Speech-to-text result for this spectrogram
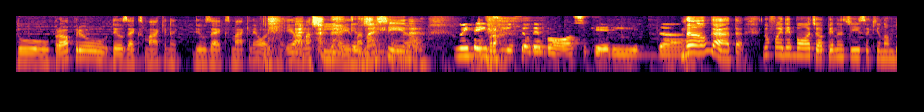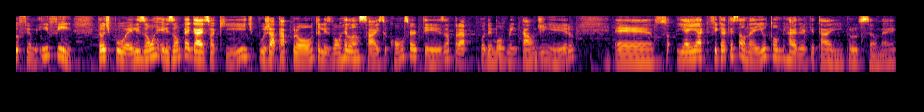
do próprio Deus Ex Machina. Deus Ex Machina é ótimo. E a Machina, Ex-Machina. Não. não entendi pro... o seu deboche, querida. Não, gata. Não foi deboche, eu apenas disse aqui o nome do filme. Enfim, então, tipo, eles vão, eles vão pegar isso aqui, tipo, já tá pronto, eles vão relançar isso com certeza para poder movimentar um dinheiro. É, e aí fica a questão, né? E o Tomb Raider que tá aí em produção, né?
